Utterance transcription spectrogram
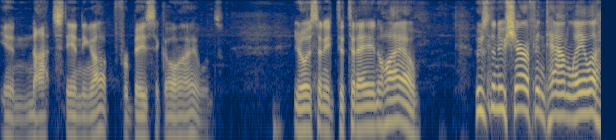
in not standing up for basic Ohioans. You're listening to Today in Ohio. Who's the new sheriff in town, Leila?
